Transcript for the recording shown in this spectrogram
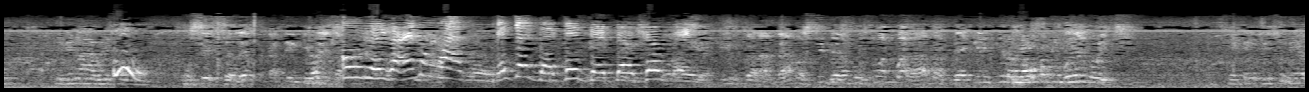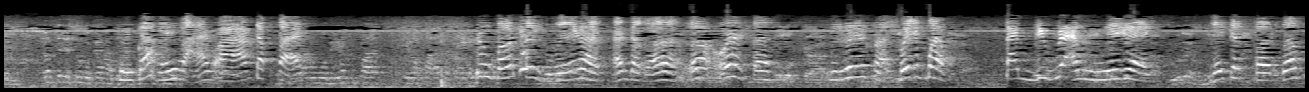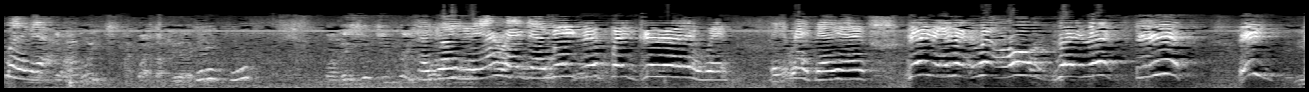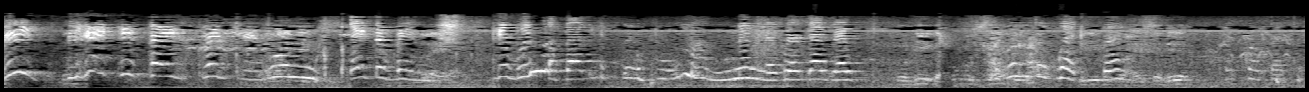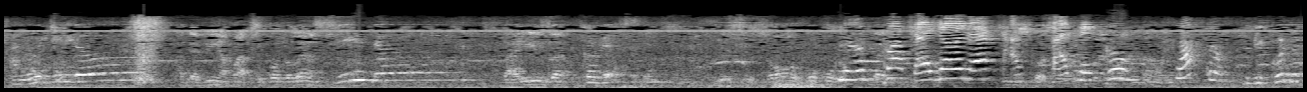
estou bebendo água nesse momento. Não você lembra, Cadê? Que nós aqui no Canadá nós tivemos uma parada técnica que foi à noite. Tem feito isso mesmo. Na direção do Canadá. Para o momento, para ter uma parada técnica. Aquela noite, na quarta-feira, uma vez eu tive da escola. Formiga, como sempre, querido, para receber. Alô, Dindo, A Devinha participou do lance. Dindo. Da Isa, Conversa, gente. 南瓜白又圆，白又白又白，你滚蛋！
